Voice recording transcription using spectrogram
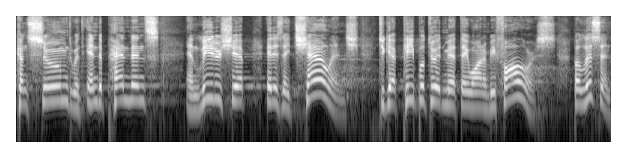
consumed with independence and leadership, it is a challenge to get people to admit they want to be followers. But listen,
